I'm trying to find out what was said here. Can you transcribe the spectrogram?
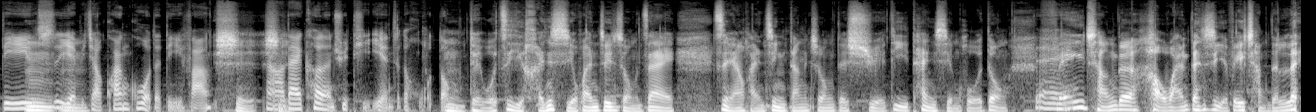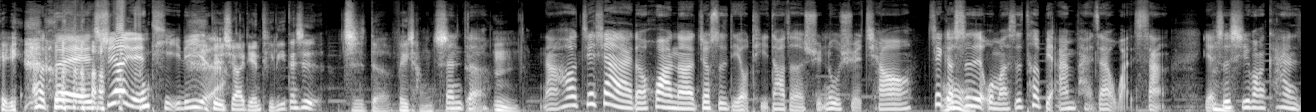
低、嗯、视野比较宽阔的地方，是，然后带客人去体验这个活动。嗯，对我自己很喜欢这种在自然环境当中的雪地探险活动，对非常的好玩，但是也非常的累。啊、哦，对，需要一点体力了。对，需要一点体力，但是值得，非常值得。真的，嗯。然后接下来的话呢，就是有提到的驯鹿雪橇，这个是我们是特别安排在晚上，哦、也是希望看。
